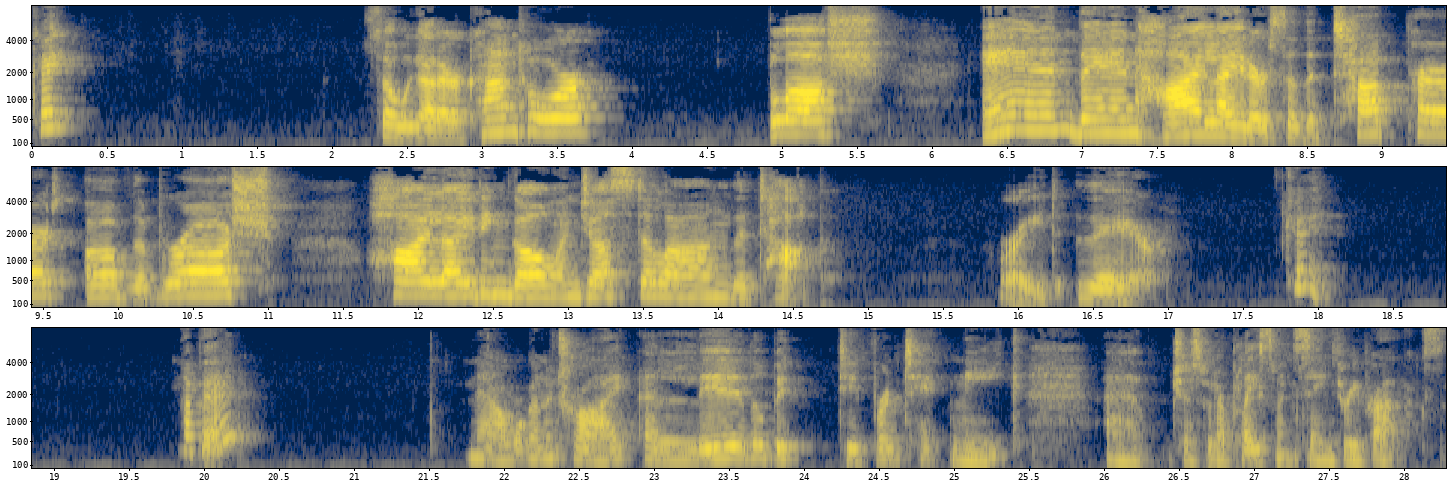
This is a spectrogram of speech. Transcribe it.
Okay. So we got our contour, blush, and then highlighter. So the top part of the brush, highlighting going just along the top, right there. Okay. Not bad. Now we're going to try a little bit different technique uh, just with our placement, same three products.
